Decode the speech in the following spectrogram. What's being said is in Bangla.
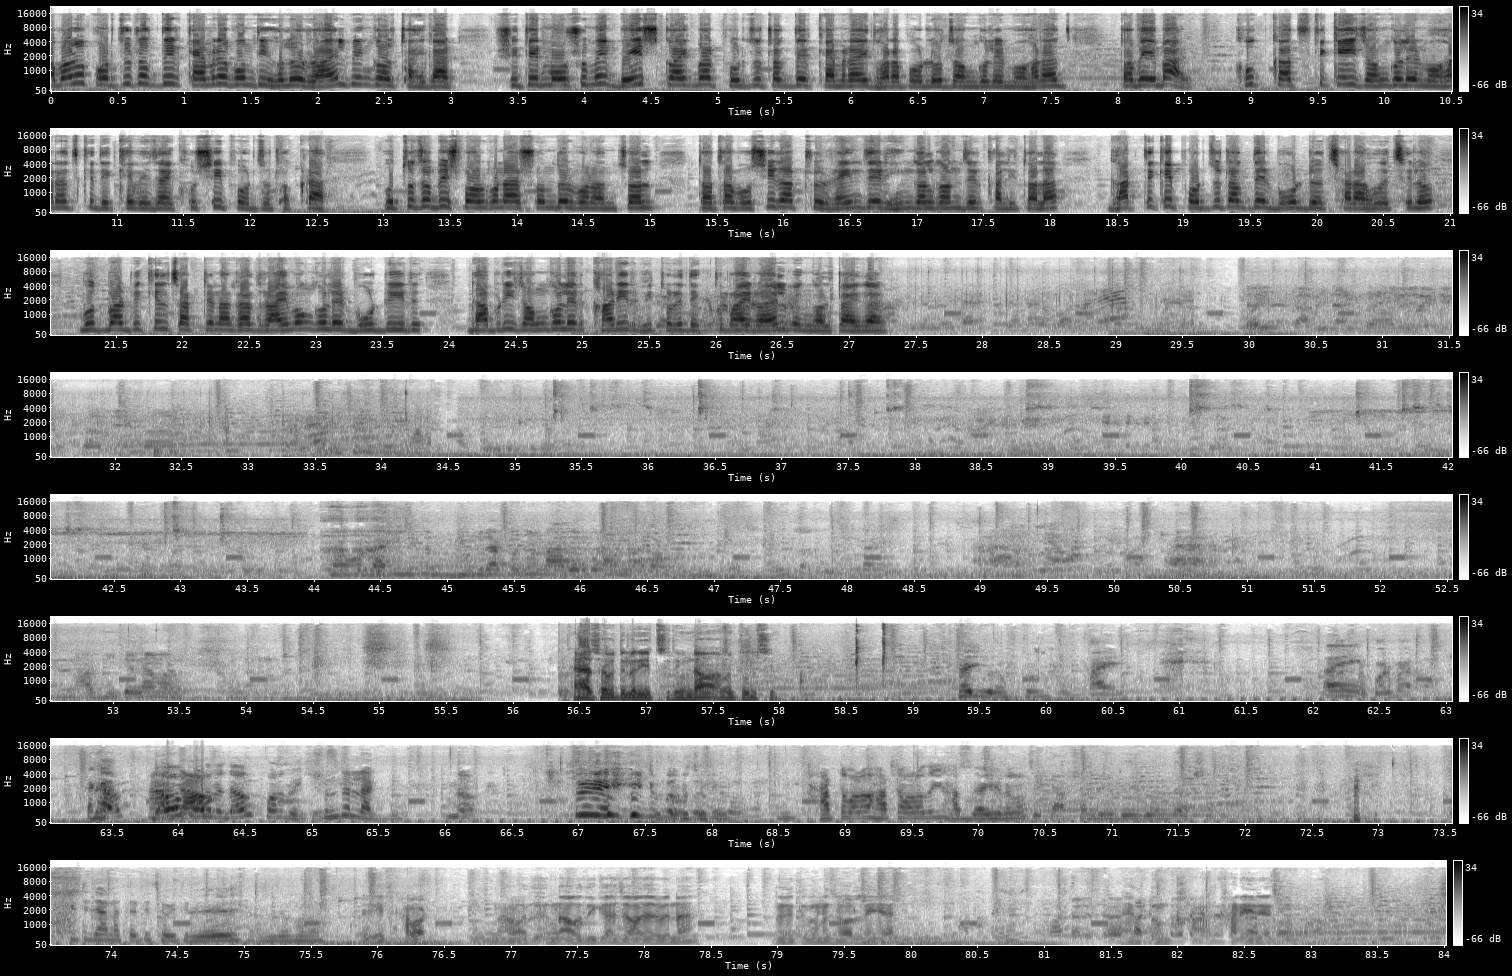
আবারও পর্যটকদের ক্যামেরাবন্দি হলো রয়্যাল বেঙ্গল টাইগার। শীতের মৌসুমে বেশ কয়েকবার পর্যটকদের ক্যামেরায় ধরা পড়ল জঙ্গলের মহারাজ। তবে এবার খুব কাছ থেকেই জঙ্গলের মহারাজকে দেখে বেজায় খুশি পর্যটকরা। উত্তর চব্বিশ পরগনার সুন্দরবন অঞ্চল তথা বসিরহাট রেঞ্জের হিঙ্গলগঞ্জের কালীতলা ঘাট থেকে পর্যটকদের বোর্ড ছাড়া হয়েছিল। বুধবার বিকেল চারটে নাগাদ রায়মঙ্গলের বুড়ির ডাবরি জঙ্গলের খাঁড়ির ভিতরে দেখতে পায় রয়্যাল বেঙ্গল টাইগার। আমার ঢুকে রাখব তো না বের করে আমি না হ্যাঁ বিকেলে আমার হ্যাঁ ছবি তুলে দিচ্ছি, তুমি নাও, আমি তুলছি। হাই দাও করবে দাও করবে সুন্দর লাগবে। না হাতটা বাড়াও হাতটা বাড়াও দেখি হাত দেখাই দেবো ক্যাপশন দিয়ে দুই বন্ধু একসাথে। কিছু জানাতে একটু ছবি এ আমি যখন না। ওদি- না ওদিকে আর যাওয়া যাবে না। নদীতে কোনো জল নেই আর। একদম খাড়ির একদম। বেশ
